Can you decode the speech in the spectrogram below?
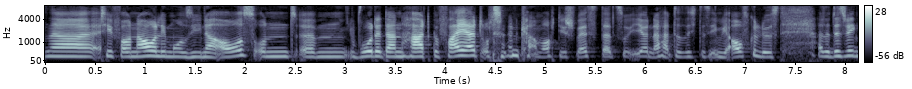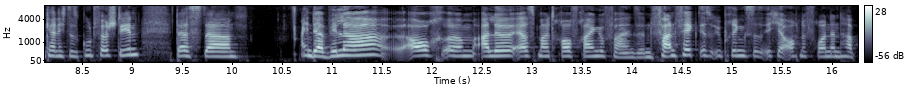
einer TV Now Limousine aus und ähm, wurde dann hart gefeiert und dann kam auch die Schwester zu ihr und da hatte sich das irgendwie aufgelöst. Also deswegen kann ich das gut verstehen, dass da in der Villa auch ähm, alle erstmal drauf reingefallen sind. Fun Fact ist übrigens, dass ich ja auch eine Freundin habe,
